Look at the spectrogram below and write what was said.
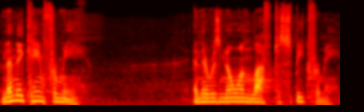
And then they came for me, and there was no one left to speak for me.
